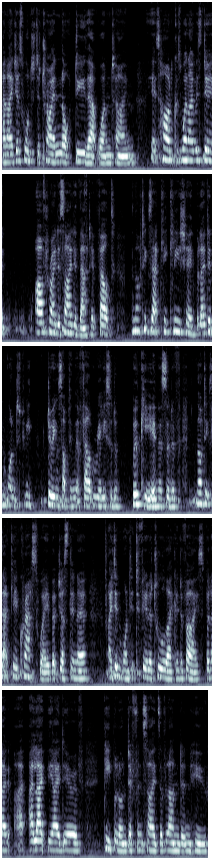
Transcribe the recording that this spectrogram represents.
and I just wanted to try and not do that one time. It's hard because when I was doing after I decided that, it felt not exactly cliched, but I didn't want to be doing something that felt really sort of booky in a sort of not exactly a crass way, but just in a. I didn't want it to feel at all like a device, but I, I, I like the idea of people on different sides of London who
